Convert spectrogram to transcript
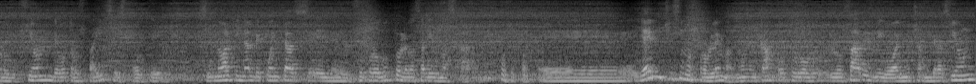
producción de otros países, porque si no al final de cuentas eh, su producto le va a salir más caro. Por supuesto. Eh, y hay muchísimos problemas en el campo, tú lo, sabes, digo, hay mucha migración,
